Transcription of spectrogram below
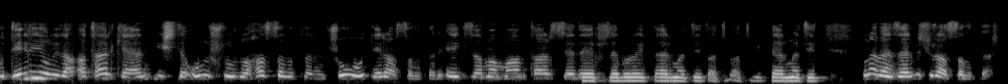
Bu deri yoluyla atarken işte oluşturduğu hastalıkların çoğu deri hastalıkları. Egzama, mantar, sedef, seboroid dermatit, atip, atipik dermatit buna benzer bir sürü hastalıklar.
